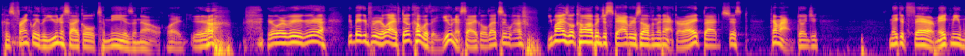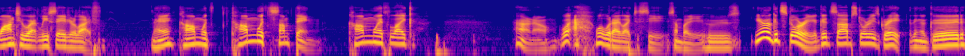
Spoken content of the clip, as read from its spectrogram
Because frankly, the unicycle to me is a no. Like you know, you know what I mean. You're, gonna, you're begging for your life. Don't come with a unicycle. That's a, you might as well come up and just stab yourself in the neck. All right, that's just come on. Don't you make it fair? Make me want to at least save your life. Hey, come with come with something. Come with like I don't know. What what would I like to see? Somebody who's you know a good story. A good sob story is great. I think a good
